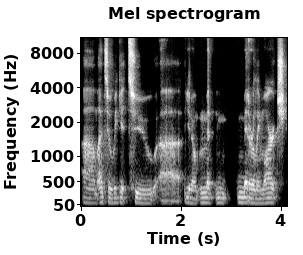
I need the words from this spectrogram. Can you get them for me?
Um, until we get to uh, you know mid, mid early March.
